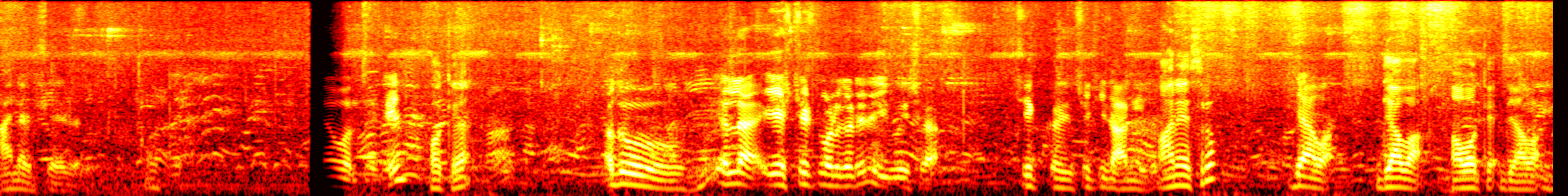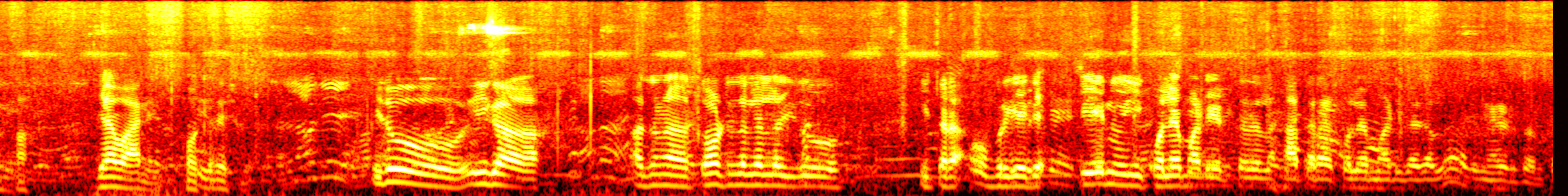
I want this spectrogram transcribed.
ಆನೆ ವಿಷಯದಲ್ಲಿ. ಯಾವ ಅಂತೇಳಿ ಓಕೆ. ಅದು ಎಲ್ಲ ಎಸ್ಟೇಟ್ ಒಳಗಡೆ ಈ ವಿಷಯ ಸಿಕ್ಕ ಸಿಕ್ಕಿದ ಆನೆ ಇದು. ಆನೆ ಹೆಸರು? ದ್ಯಾವ. ದ್ಯಾವ. ಹಾಂ ಓಕೆ ದ್ಯಾವ. ಹಾಂ. ದ್ಯಾವ ಆನೆ ಇದು. ಇದ್ರ ಹೆಸರು. ಇದು ಈಗ ಅದನ್ನ ತೋಟದಲ್ಲೆಲ್ಲ ಇದು ಈ ಥರ ಒಬ್ಬರಿಗೆ ಇದೆ ಏನು ಈ ಕೊಲೆ ಮಾಡಿ ಇರ್ತದಲ್ಲ ಆ ಥರ ಕೊಲೆ ಮಾಡಿದಾಗೆಲ್ಲ ಅದನ್ನ ಹಿಡಿದಂತ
